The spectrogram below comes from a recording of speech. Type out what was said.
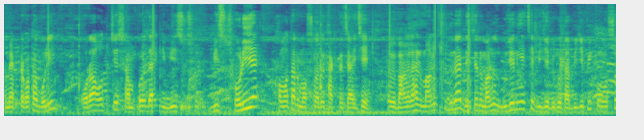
আমি একটা কথা বলি, ওরা হচ্ছে সাম্প্রদায়িক বিষ বিষ ছড়িয়ে ক্ষমতার মসনাদে থাকতে চাইছে। তবে বাংলার মানুষ শুধু না, দেশের মানুষ বুঝে নিয়েছে বিজেপি কোথা বিজেপি ক্রমশ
